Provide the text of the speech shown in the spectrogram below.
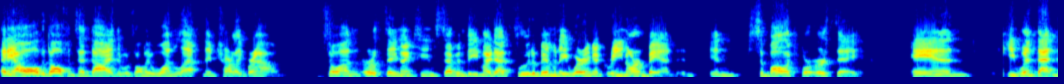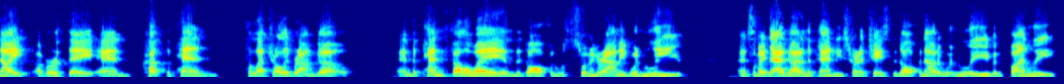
anyhow, all the dolphins had died. There was only one left named Charlie Brown. So on Earth Day 1970, my dad flew to Bimini wearing a green armband in, in symbolic for Earth Day. And he went that night of Earth Day and cut the pen to let Charlie Brown go. And the pen fell away and the dolphin was swimming around. He wouldn't leave. And so my dad got in the pen. He's trying to chase the dolphin out. It wouldn't leave. And finally,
